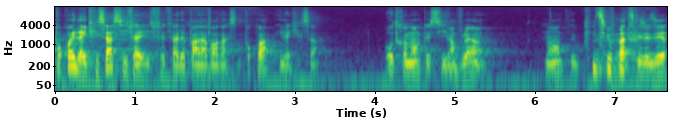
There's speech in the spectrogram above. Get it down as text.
pourquoi il a écrit ça s'il ne fallait, pas en avoir d'accent? Pourquoi il a écrit ça? Autrement que s'il en voulait un. Non? Tu vois ce que je veux dire?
